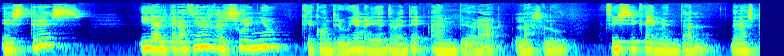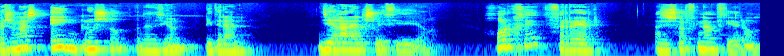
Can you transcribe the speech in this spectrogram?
estrés y alteraciones del sueño que contribuyen evidentemente a empeorar la salud física y mental de las personas e incluso, atención, literal, llegar al suicidio. Jorge Ferrer, asesor financiero.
